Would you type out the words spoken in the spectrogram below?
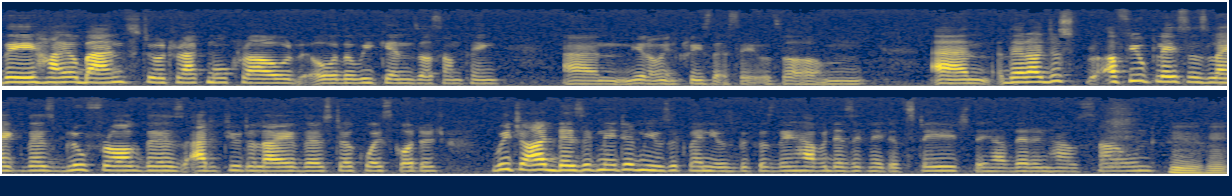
they hire bands to attract more crowd over the weekends or something, and you know increase their sales. Um, and there are just a few places like there's Blue Frog, there's Attitude Alive, there's Turquoise Cottage, which are designated music venues because they have a designated stage, they have their in-house sound. Mhm.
